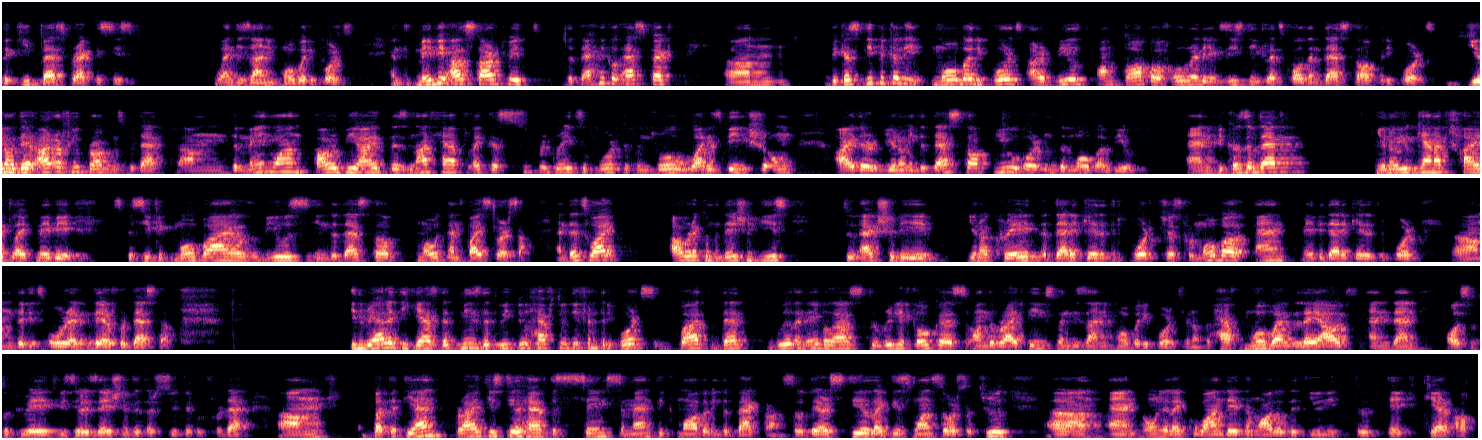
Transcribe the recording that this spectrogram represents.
the key best practices when designing mobile reports. And maybe I'll start with the technical aspect. Um, because typically mobile reports are built on top of already existing, let's call them desktop reports. You know, there are a few problems with that. Um, the main one, Power BI does not have like a super great support to control what is being shown either, you know, in the desktop view or in the mobile view. And because of that, you know, you cannot hide like maybe specific mobile views in the desktop mode and vice versa. And that's why our recommendation is to actually you know create a dedicated report just for mobile and maybe dedicated report um, that it's already there for desktop in reality yes that means that we do have two different reports but that will enable us to really focus on the right things when designing mobile reports you know to have mobile layouts and then also to create visualizations that are suitable for that um, but at the end, right, you still have the same semantic model in the background. So there's still like this one source of truth um, and only like one data model that you need to take care of.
